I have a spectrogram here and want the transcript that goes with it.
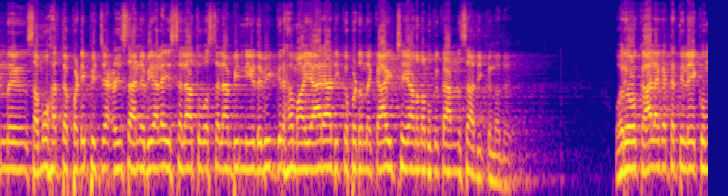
എന്ന് സമൂഹത്തെ പഠിപ്പിച്ച അഴ്സ നബി അലൈഹി സ്വലാത്തു വസ്സലാം പിന്നീട് വിഗ്രഹമായി ആരാധിക്കപ്പെടുന്ന കാഴ്ചയാണ് നമുക്ക് കാണാൻ സാധിക്കുന്നത്. ഓരോ കാലഘട്ടത്തിലേക്കും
